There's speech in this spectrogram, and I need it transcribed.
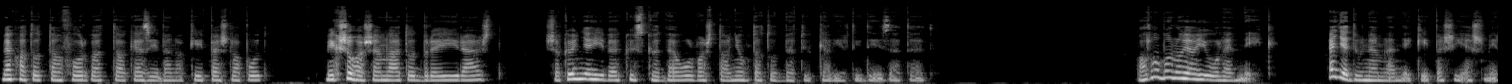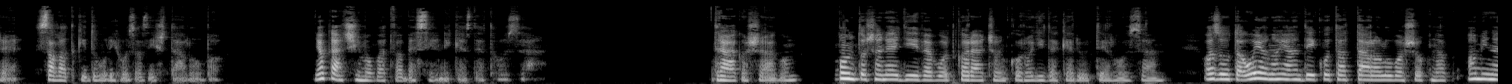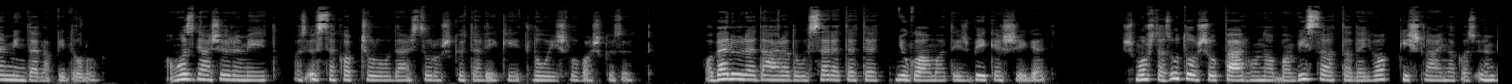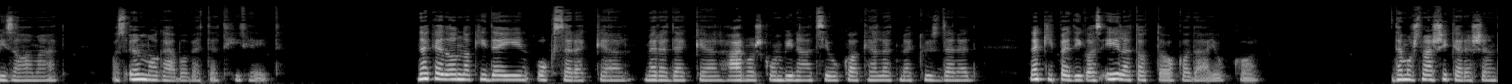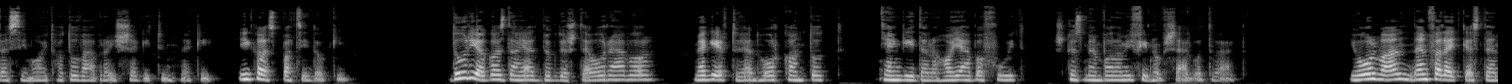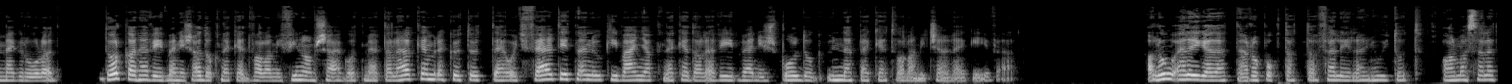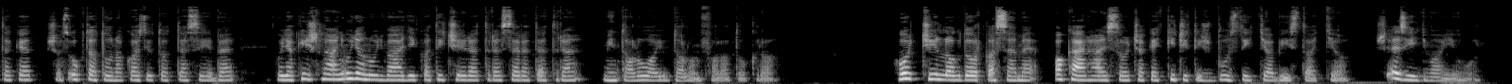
Meghatottan forgatta a kezében a képeslapot, még sohasem látott brőírást, s a könnyeivel küszködve olvasta a nyomtatott betűkkel írt idézetet. Valóban olyan jó lennék. Egyedül nem lennék képes ilyesmire, szaladt ki Dórihoz az istálóba. Nyakát simogatva beszélni kezdett hozzá. Drágaságom, pontosan egy éve volt karácsonykor, hogy ide kerültél hozzám. Azóta olyan ajándékot adtál a lovasoknak, ami nem mindennapi dolog. A mozgás örömét, az összekapcsolódás szoros kötelékét ló és lovas között. A belőled áradó szeretetet, nyugalmat és békességet, s most az utolsó pár hónapban visszaadtad egy vak kislánynak az önbizalmát, az önmagába vetett hitét. Neked annak idején okszerekkel, meredekkel, hármas kombinációkkal kellett megküzdened, neki pedig az élet adta akadályokkal. De most már sikeresen veszi majd, ha továbbra is segítünk neki. Igaz, pacidoki? Dória gazdáját bögdöste orrával, megértően horkantott, gyengéden a hajába fújt, és közben valami finomságot várt. Jól van, nem felejtkeztem meg rólad, Dorka nevében is adok neked valami finomságot, mert a lelkemre kötötte, hogy feltétlenül kívánjak neked a levében is boldog ünnepeket valami csenlegével. A ló elégedetten ropogtatta a felélen nyújtott almaszeleteket, és az oktatónak az jutott eszébe, hogy a kislány ugyanúgy vágyik a dicséretre, szeretetre, mint a ló a jutalomfalatokra. Hogy csillog Dorka szeme, akárhányszor csak egy kicsit is buzdítja, bíztatja, és ez így van jól.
